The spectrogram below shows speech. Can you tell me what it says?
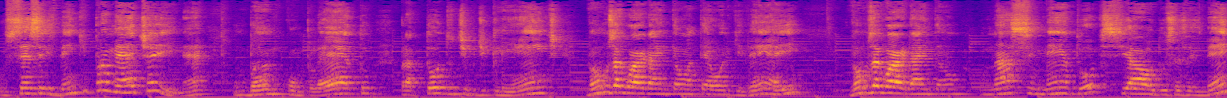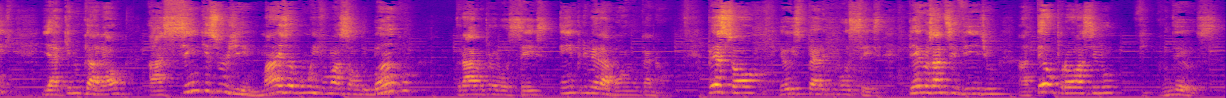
O C6 Bank promete aí, né? Um banco completo para todo tipo de cliente. Vamos aguardar então até o ano que vem aí. Vamos aguardar então nascimento oficial do C6 Bank e aqui no canal, assim que surgir mais alguma informação do banco, trago para vocês em primeira mão no canal. Pessoal, eu espero que vocês tenham gostado desse vídeo. Até o próximo. Fique com Deus.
